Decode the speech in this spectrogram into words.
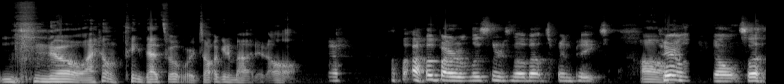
no, I don't think that's what we're talking about at all. I hope our listeners know about Twin Peaks. Oh, Apparently, don't. So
